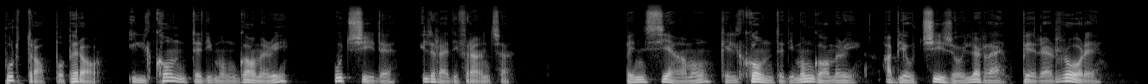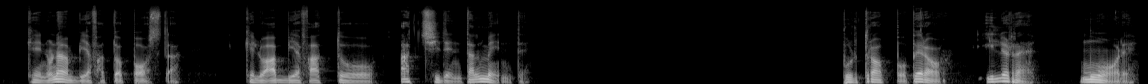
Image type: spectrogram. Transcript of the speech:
Purtroppo però il conte di Montgomery uccide il re di Francia. Pensiamo che il conte di Montgomery abbia ucciso il re per errore, che non abbia fatto apposta, che lo abbia fatto accidentalmente. Purtroppo però il re muore.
